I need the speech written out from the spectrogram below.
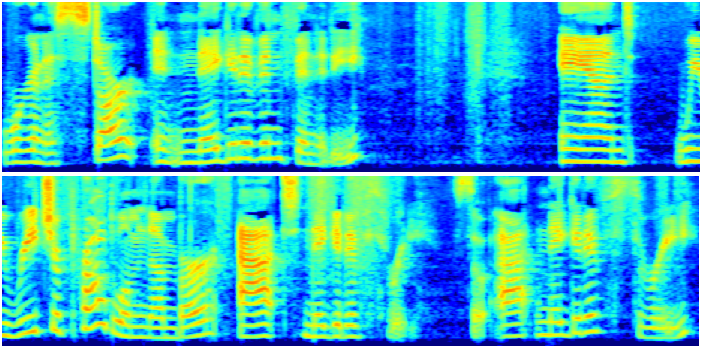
we're going to start in negative infinity, and we reach a problem number at negative 3. So at negative 3,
